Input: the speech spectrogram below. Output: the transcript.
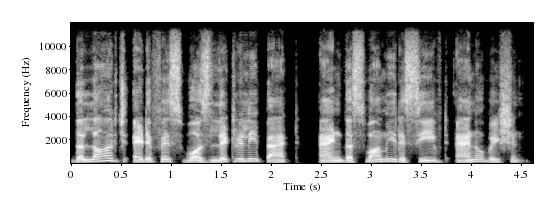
The large edifice was literally packed and the Swami received an ovation.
